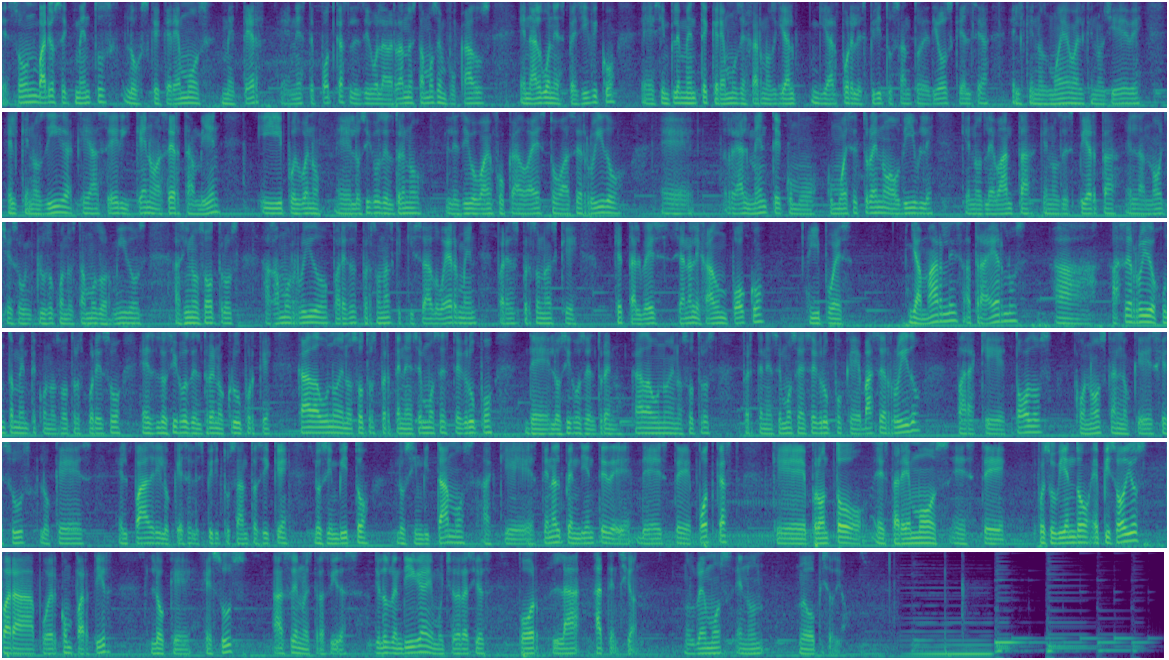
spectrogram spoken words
Son varios segmentos los que queremos meter en este podcast. Les digo, la verdad no estamos enfocados en algo en específico, eh, simplemente queremos dejarnos guiar, guiar por el Espíritu Santo de Dios, que Él sea el que nos mueva, el que nos lleve, el que nos diga qué hacer y qué no hacer también. Y pues bueno, eh, los hijos del trueno, les digo, va enfocado a esto, a hacer ruido. Eh, realmente como, como ese trueno audible que nos levanta, que nos despierta en las noches o incluso cuando estamos dormidos. Así nosotros hagamos ruido para esas personas que quizá duermen, para esas personas que, que tal vez se han alejado un poco y pues llamarles, atraerlos a, hacer ruido juntamente con nosotros. Por eso es los hijos del trueno crew, porque cada uno de nosotros pertenecemos a este grupo de los hijos del trueno. Cada uno de nosotros pertenecemos a ese grupo que va a hacer ruido para que todos conozcan lo que es Jesús, lo que es el Padre y lo que es el Espíritu Santo. Así que los invito, los invitamos a que estén al pendiente de, este podcast, que pronto estaremos este, pues subiendo episodios para poder compartir lo que Jesús hace en nuestras vidas. Dios los bendiga y muchas gracias por la atención. Nos vemos en un nuevo episodio.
